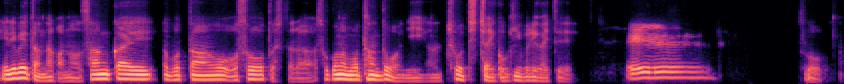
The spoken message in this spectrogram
エレベーターの中の3階のボタンを押そうとしたら、そこのボタンのところにあの超ちっちゃいゴキブリがいて、ええそう。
